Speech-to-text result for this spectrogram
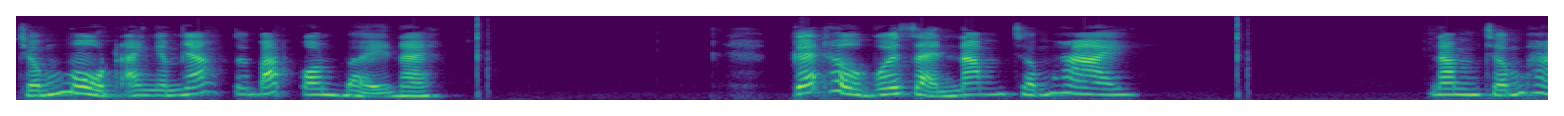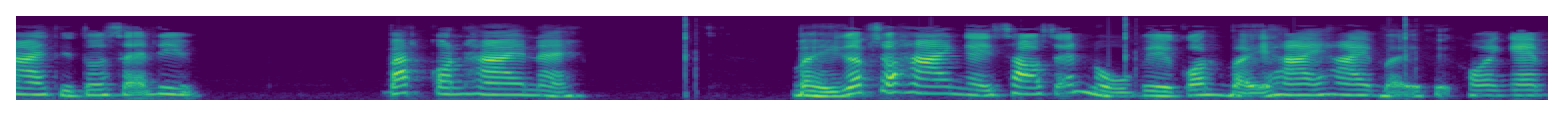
chấm 1 anh em nhé. Tôi bắt con 7 này. Kết hợp với giải 5.2. 5.2 thì tôi sẽ đi bắt con 2 này. 7 gấp cho 2 ngày sau sẽ nổ về con 7227 phải không anh em?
